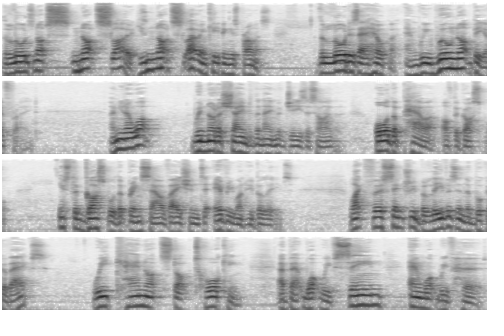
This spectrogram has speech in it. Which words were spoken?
The Lord's not, not slow. He's not slow in keeping his promise. The Lord is our helper, and we will not be afraid. And you know what? We're not ashamed of the name of Jesus either, or the power of the gospel. It's the gospel that brings salvation to everyone who believes. Like first century believers in the book of Acts, we cannot stop talking about what we've seen and what we've heard.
